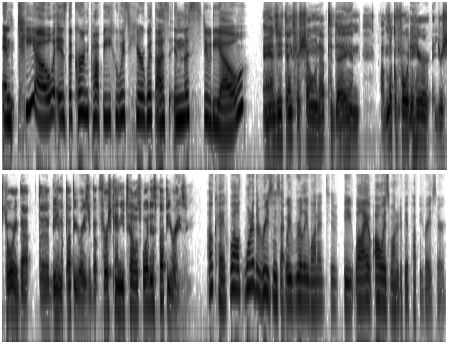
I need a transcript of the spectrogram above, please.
And Tio is the current puppy who is here with us in the studio. Angie, thanks for showing up today, and I'm looking forward to hear your story about uh, being a puppy raiser. But first, can you tell us what is puppy raising? Okay. Well, one of the reasons that we really wanted to be, well, I always wanted to be a puppy raiser.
